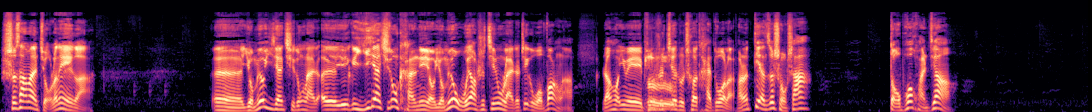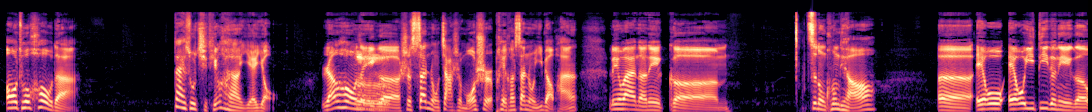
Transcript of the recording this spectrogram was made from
十三万九的那个，呃，有没有一键启动来着？呃，一键启动肯定有，有没有无钥匙进入来着？这个我忘了啊。然后因为平时接触车太多了，反正电子手刹、陡坡缓降、Auto Hold、怠速启停好像也有。然后那个是三种驾驶模式，配合三种仪表盘。另外呢，那个自动空调，呃，L L E D 的那个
